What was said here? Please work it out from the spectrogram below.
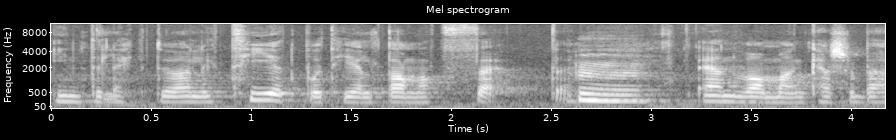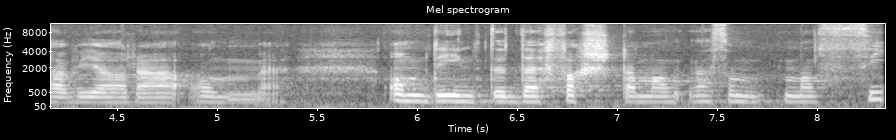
intellektualitet på ett helt annat sätt mm. än vad man kanske behöver göra om, om det inte är det första man, alltså man ser.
